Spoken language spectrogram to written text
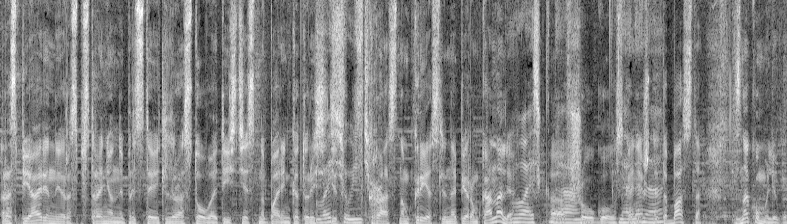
распиаренный, распространенный представитель Ростова. Это, естественно, парень, который сидит в красном кресле на Первом канале Васька, а, да. в шоу «Голос». Да-да-да. Конечно, это Баста. Знакомы ли вы?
